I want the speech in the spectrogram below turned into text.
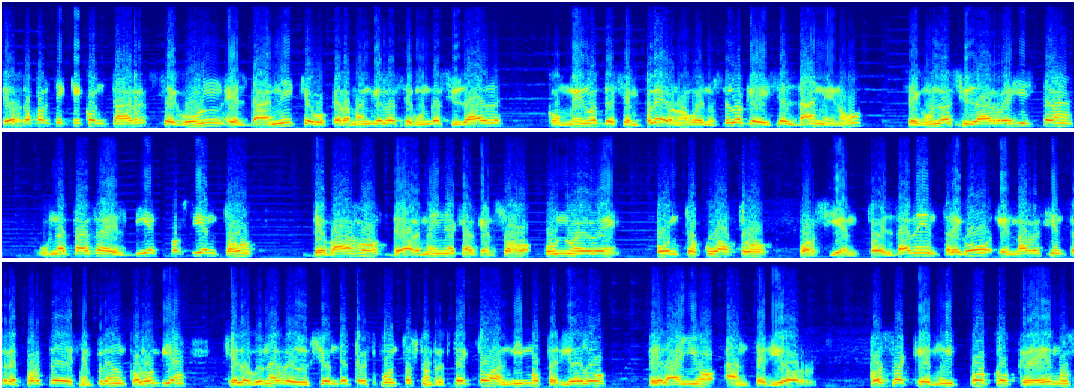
De otra parte hay que contar, según el DANE, que Bucaramanga es la segunda ciudad con menos desempleo, ¿no? Bueno, esto es lo que dice el DANE, ¿no? según la ciudad registra una tasa del 10% debajo de Armenia que alcanzó un 9.4%. El DANE entregó el más reciente reporte de desempleo en Colombia que logró una reducción de tres puntos con respecto al mismo periodo del año anterior. Cosa que muy poco creemos,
